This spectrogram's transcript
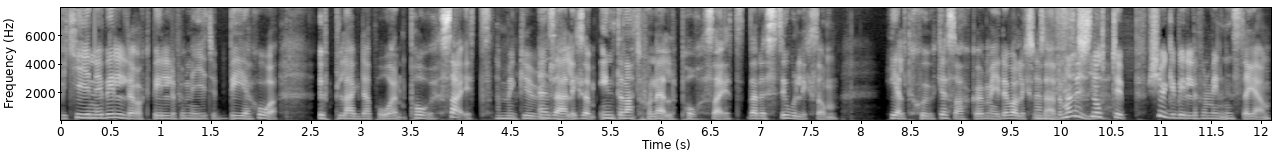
bikinibilder och bilder på mig i typ bh upplagda på en porrsajt. En så här, liksom, internationell porrsajt där det stod liksom helt sjuka saker om mig. Det var liksom Nej, så här, men de hade snott typ 20 bilder från min Instagram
